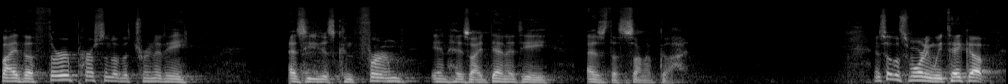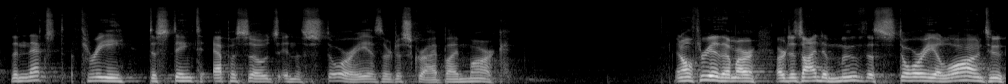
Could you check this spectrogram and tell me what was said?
by the third person of the Trinity as he is confirmed in his identity as the Son of God. And so this morning we take up the next three distinct episodes in the story as they're described by Mark. And all three of them are, are designed to move the story along to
